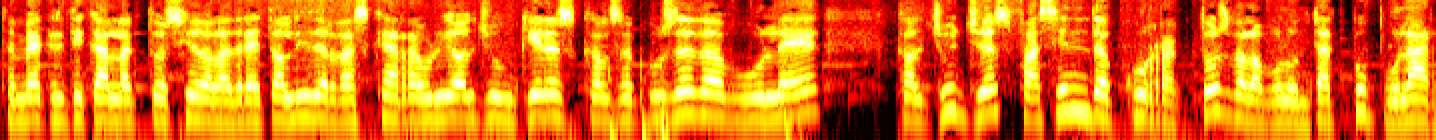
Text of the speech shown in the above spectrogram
També ha criticat l'actuació de la dreta el líder d'Esquerra, Oriol Junqueras, que els acusa de voler que els jutges facin de correctors de la voluntat popular.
